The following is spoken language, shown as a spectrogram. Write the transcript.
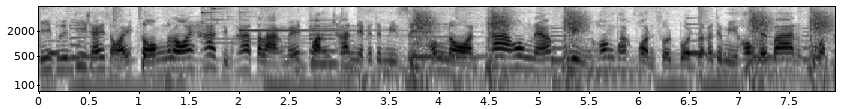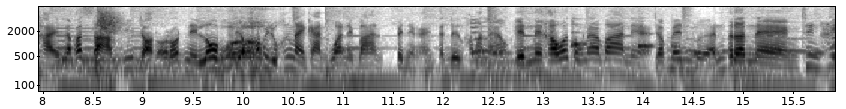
มีพื้นที่ใช้สอย 255 ตารางเมตร ฟังก์ชันเนี่ยก็จะมี 4 ห้องนอน 5 ห้องน้ำ1ห้องพักผ่อนส่วนบน แล้วก็จะมีห้องแม่บ้านครัวไทย แล้วก็ 3 ที่จอดรถในร่ม เดี๋ยวเข้าไปดูข้างในกันว่าในบ้านเป็นยังไง แต่เดินเข้ามาแล้ว เห็นไหมครับว่าตรงหน้าบ้านเนี่ยจะเป็นเหมือนระแนง ซึ่งให้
